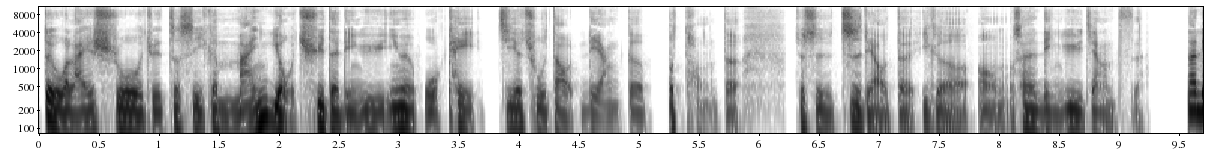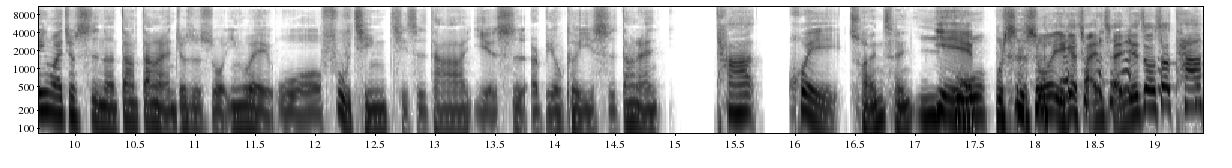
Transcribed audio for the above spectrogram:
对我来说，我觉得这是一个蛮有趣的领域，因为我可以接触到两个不同的就是治疗的一个嗯算是领域这样子。那另外就是呢，当当然就是说，因为我父亲其实他也是耳鼻喉科医师，当然他会传承医也不是说一个传承，也就是说他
